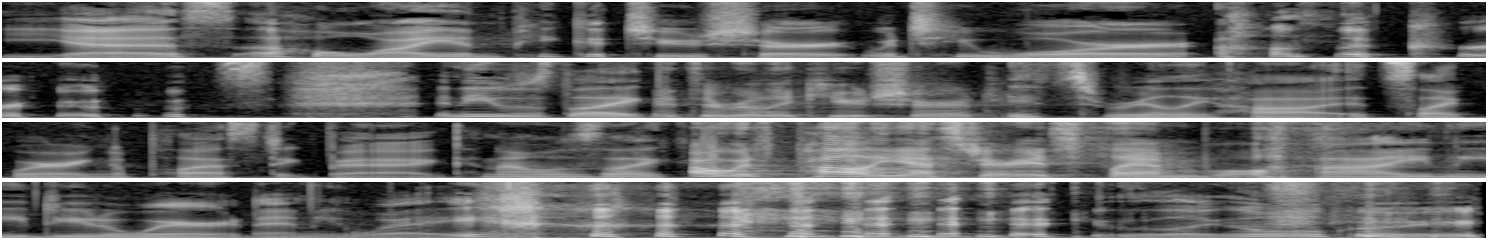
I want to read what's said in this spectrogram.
Yes, a Hawaiian Pikachu shirt, which he wore on the cruise. And he was like, it's a really cute shirt It's really hot. It's like wearing a plastic bag. And I was like, oh it's polyester it's flammable I need you to wear it anyway. he was like, okay.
